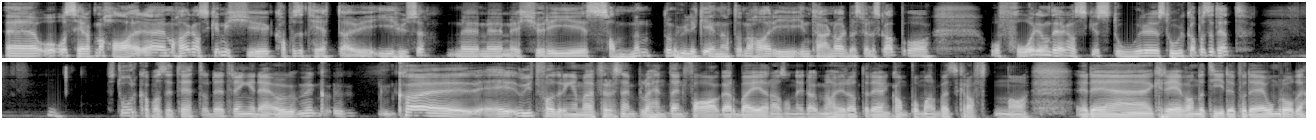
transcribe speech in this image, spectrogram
Eh, og, ser at vi har, man har ganske mye kapasitet i huset. Vi, kjører i sammen de ulike enhetene vi har i interne arbeidsfellesskap, og, og får gjennom det ganske stor, stor, kapasitet. Stor kapasitet, og det trenger det. Og, hva er utfordringen med f.eks. å hente inn fagarbeidere sånn i dag? Vi hører at det er en kamp om arbeidskraften. og Er det krevende tider på det området?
